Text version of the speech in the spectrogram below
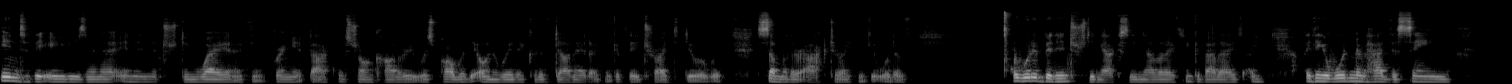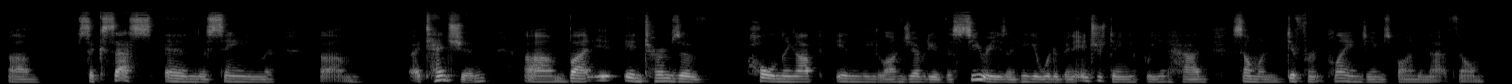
into the 80s in, a, in an interesting way. And I think bringing it back with Sean Connery was probably the only way they could have done it. I think if they tried to do it with some other actor, I think it would have it would have been interesting actually now that I think about it. I, I, I think it wouldn't have had the same um, success and the same um, attention, um, but it, in terms of holding up in the longevity of the series, I think it would have been interesting if we had had someone different playing James Bond in that film.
